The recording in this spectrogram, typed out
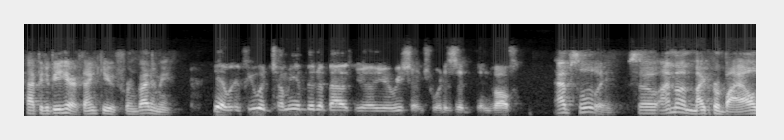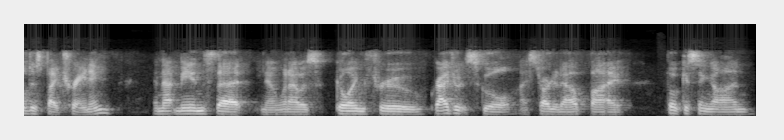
Happy to be here. Thank you for inviting me. Yeah, if you would tell me a bit about your, your research. What does it involve? Absolutely. So I'm a microbiologist by training, and that means that you know when I was going through graduate school, I started out by focusing on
